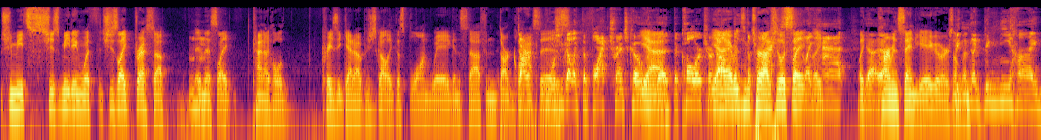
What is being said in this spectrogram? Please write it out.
she meets. She's meeting with. She's like dressed up Mm-hmm. in this like kind of whole crazy getup. She's got like this blonde wig and stuff and dark Dark. glasses. Well, she's got like the black trench coat Yeah. with the, the collar turned yeah, up. the- everything the turned out. black She looks set, like like hat, like Yeah, yeah. Carmen Sandiego or Big, something. like big knee high,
